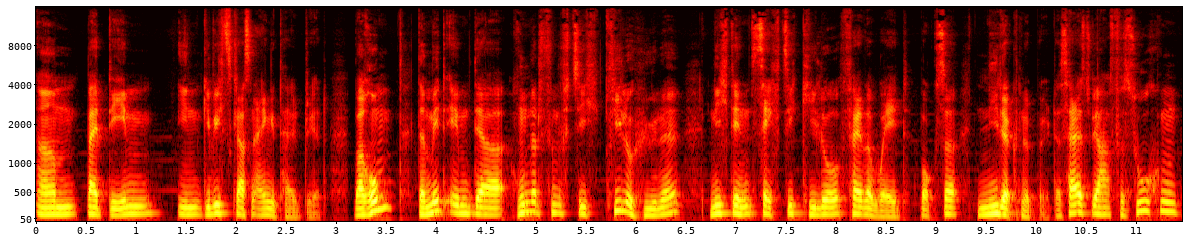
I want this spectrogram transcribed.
ähm, bei dem in Gewichtsklassen eingeteilt wird. Warum? Damit eben der 150 Kilo Hühne nicht den 60 Kilo Featherweight Boxer niederknüppelt. Das heißt, wir versuchen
